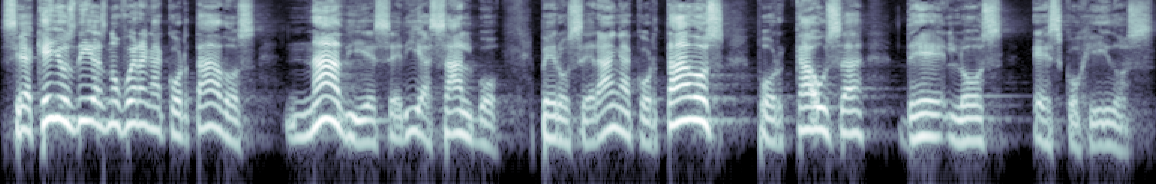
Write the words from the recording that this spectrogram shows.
si aquellos días no fueran acortados, nadie sería salvo, pero serán acortados por causa de los escogidos.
